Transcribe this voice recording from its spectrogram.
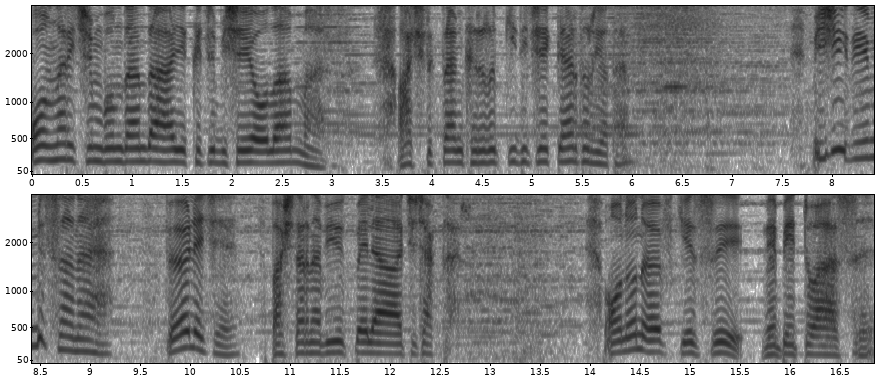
Onlar için bundan daha yıkıcı bir şey olamaz. Açlıktan kırılıp gidecekler duruyordan. Bir şey diyeyim mi sana? Böylece başlarına büyük bela açacaklar. Onun öfkesi ve bedduası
